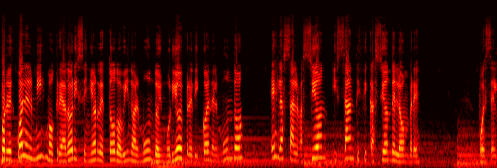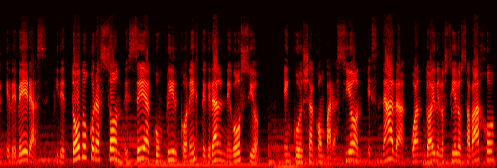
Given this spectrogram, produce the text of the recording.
por el cual el mismo Creador y Señor de todo vino al mundo y murió y predicó en el mundo, es la salvación y santificación del hombre. Pues el que de veras y de todo corazón desea cumplir con este gran negocio, en cuya comparación es nada cuanto hay de los cielos abajo,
